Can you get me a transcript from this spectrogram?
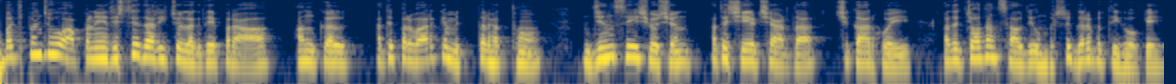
ਬਚਪਨ 'ਚ ਉਹ ਆਪਣੇ ਰਿਸ਼ਤੇਦਾਰੀ 'ਚੋਂ ਲੱਗਦੇ ਭਰਾ, ਅੰਕਲ ਅਤੇ ਪਰਿਵਾਰਕ ਮਿੱਤਰ ਹੱਥੋਂ ਜਿੰਸੀ ਸ਼ੋਸ਼ਣ ਅਤੇ ਛੇੜਛਾੜ ਦਾ ਸ਼ਿਕਾਰ ਹੋਈ ਅਤੇ 14 ਸਾਲ ਦੀ ਉਮਰ 'ਚ ਗਰਭਵਤੀ ਹੋ ਗਈ।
